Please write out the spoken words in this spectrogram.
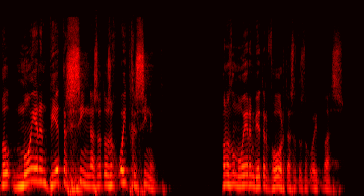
wil mooier en beter sien as wat ons nog ooit gesien het. Van ons wil mooier en beter word as wat ons nog ooit was.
